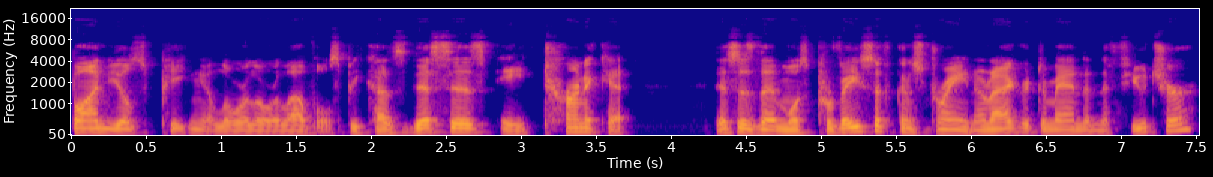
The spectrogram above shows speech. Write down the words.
Bond yields peaking at lower and lower levels because this is a tourniquet. This is the most pervasive constraint on aggregate demand in the future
